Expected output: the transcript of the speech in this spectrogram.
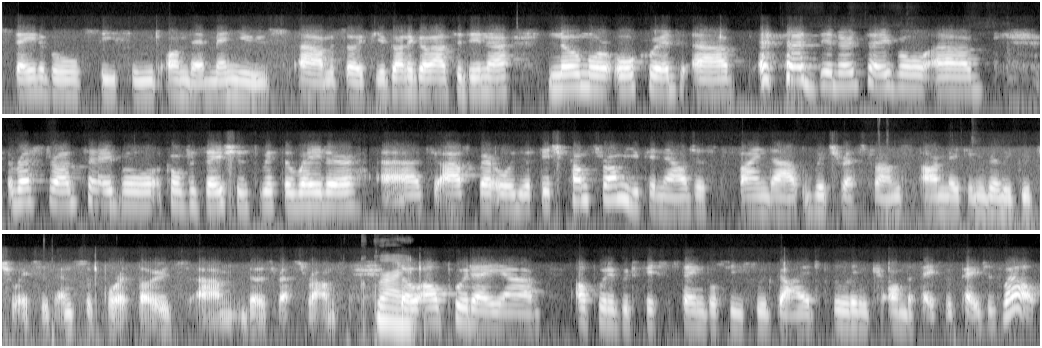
sustainable seafood on their menus. Um, so if you're going to go out to dinner, no more awkward uh, dinner table, uh, restaurant table conversations with the waiter uh, to ask where all your fish comes from. You can now just find out which restaurants are making really good choices and support those um, those restaurants. Right. So I'll put a uh, I'll put a Good Fish Sustainable Seafood Guide link on the Facebook page as well.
